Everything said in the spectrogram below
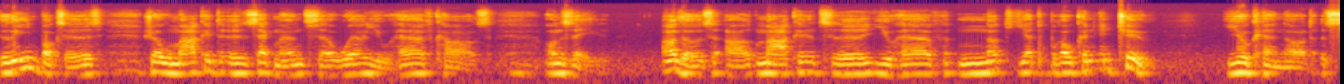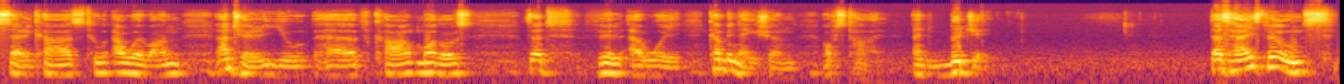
Green boxes show market segments where you have cars on sale. Others are markets uh, you have not yet broken into. You cannot sell cars to everyone until you have car models that fill a combination of style and budget. Das heißt für uns,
